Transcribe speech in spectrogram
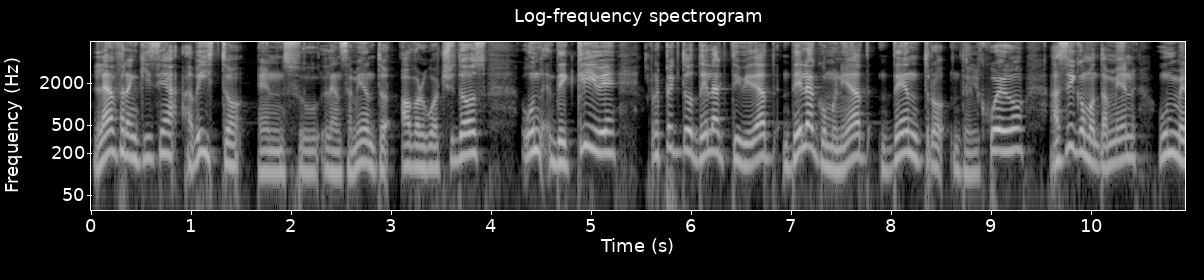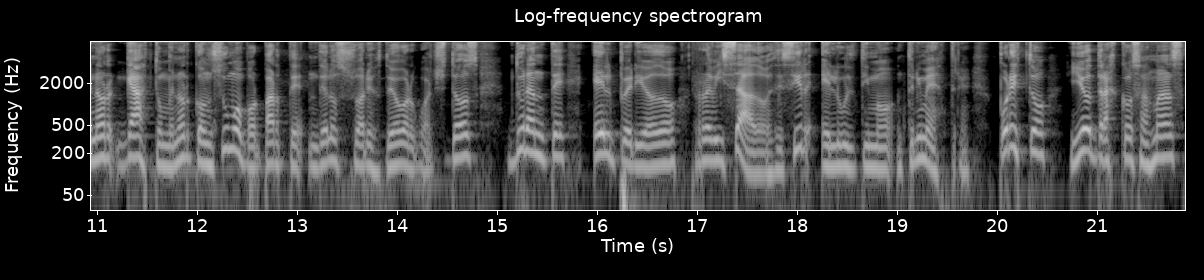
la franquicia ha visto en su lanzamiento Overwatch 2 un declive respecto de la actividad de la comunidad dentro del juego, así como también un menor gasto, un menor consumo por parte de los usuarios de Overwatch 2 durante el periodo revisado, es decir, el último trimestre. Por esto y otras cosas más,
